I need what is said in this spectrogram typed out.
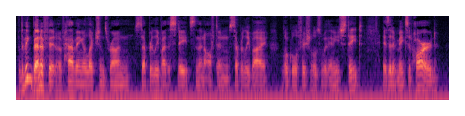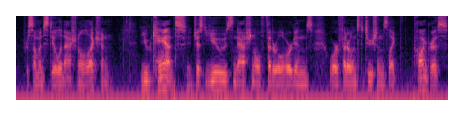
but the big benefit of having elections run separately by the states and then often separately by local officials within each state is that it makes it hard for someone to steal a national election. You can't just use national federal organs or federal institutions like Congress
